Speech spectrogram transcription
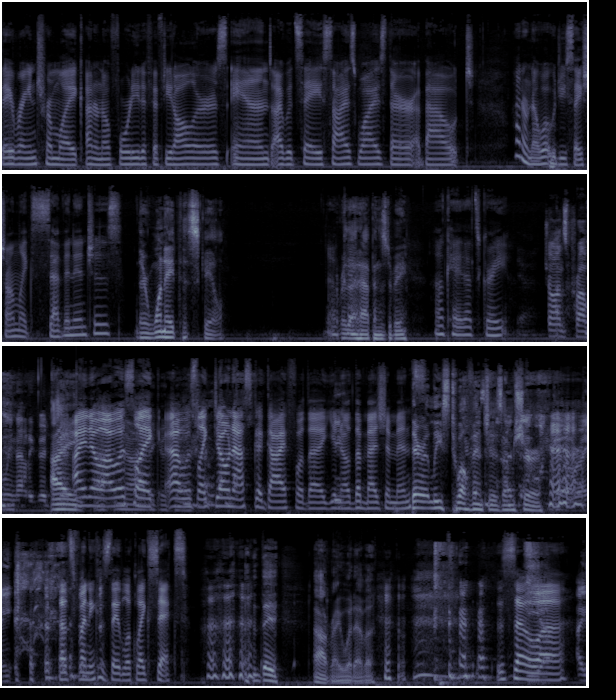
They range from like I don't know, forty to fifty dollars, and I would say size wise, they're about I don't know, what would you say, Sean? Like seven inches. They're one eighth scale, whatever Okay. that happens to be. Okay, that's great. John's probably not a good. I- I know. I was like, I was like, don't ask a guy for the you know the measurements. They're at least twelve inches, I'm sure. Yeah, right. That's funny because they look like six. they, all right, whatever. So uh, I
